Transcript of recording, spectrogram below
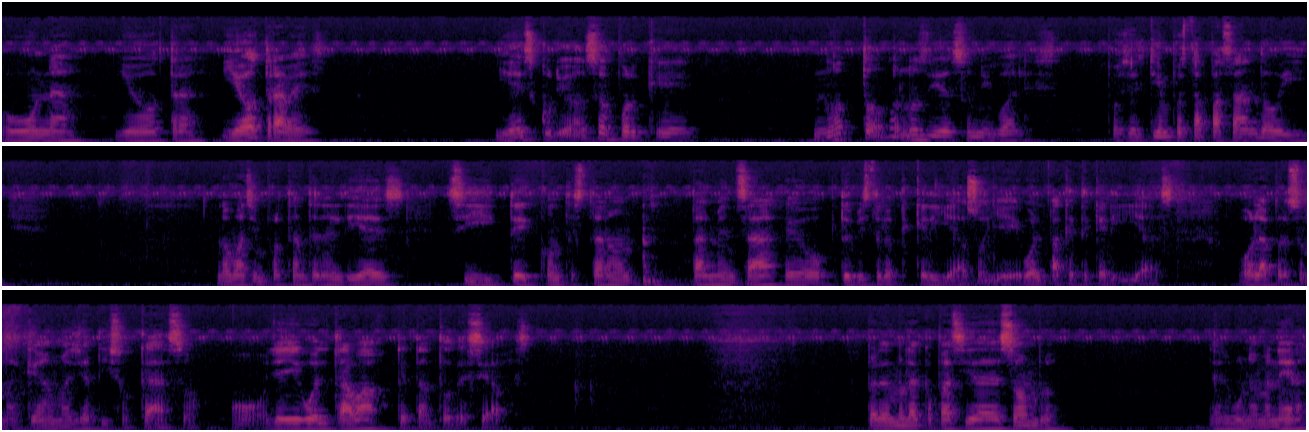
una y otra y otra vez. Y es curioso porque no todos los días son iguales. Pues el tiempo está pasando y lo más importante en el día es si te contestaron tal mensaje o obtuviste lo que querías o llegó el paquete que querías o la persona que amas ya te hizo caso o ya llegó el trabajo que tanto deseabas. Perdemos la capacidad de asombro de alguna manera,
